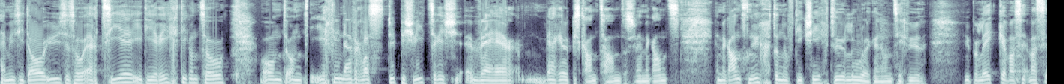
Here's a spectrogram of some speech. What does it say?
er müsse da uns so erziehen in die Richtung und so. Und, und ich finde einfach, was typisch schweizerisch wäre, wäre ja etwas ganz anderes, wenn man ganz, wenn man ganz nüchtern auf die Geschichte würde schauen und sich würde überlegen, was, was,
